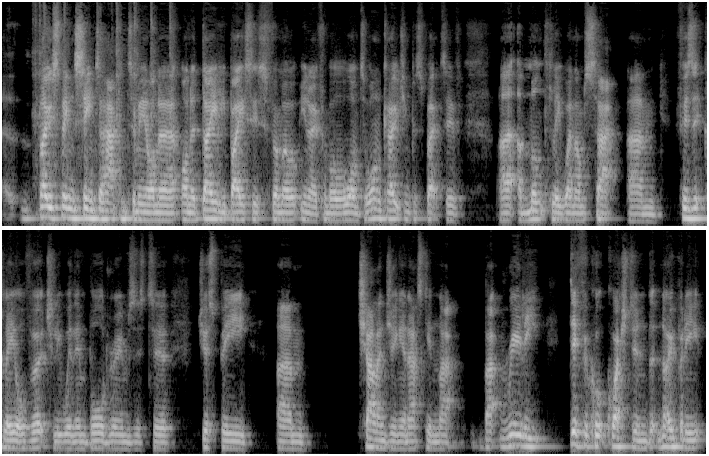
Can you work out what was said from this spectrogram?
uh, those things seem to happen to me on a on a daily basis from a you know from a one to one coaching perspective, uh, a monthly when I'm sat um, physically or virtually within boardrooms is to just be um, challenging and asking that that really difficult question that nobody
